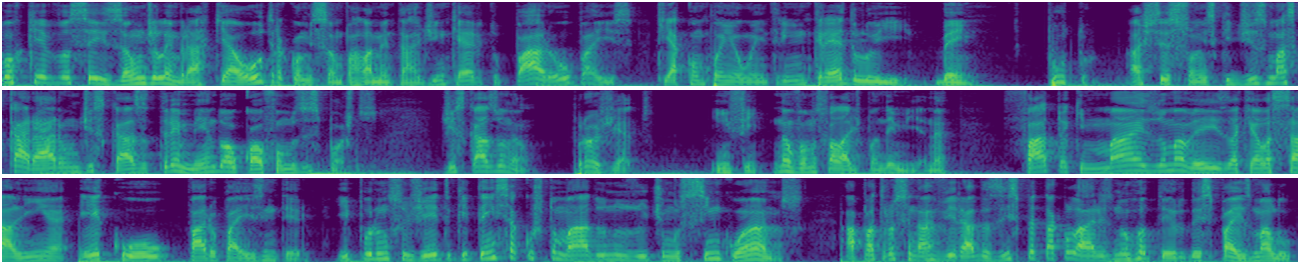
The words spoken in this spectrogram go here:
porque vocês hão de lembrar que a outra comissão parlamentar de inquérito parou o país, que acompanhou entre incrédulo e, bem, puto, as sessões que desmascararam um descaso tremendo ao qual fomos expostos. Descaso não, projeto. Enfim, não vamos falar de pandemia, né? Fato é que mais uma vez aquela salinha ecoou para o país inteiro. E por um sujeito que tem se acostumado nos últimos cinco anos a patrocinar viradas espetaculares no roteiro desse país maluco.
